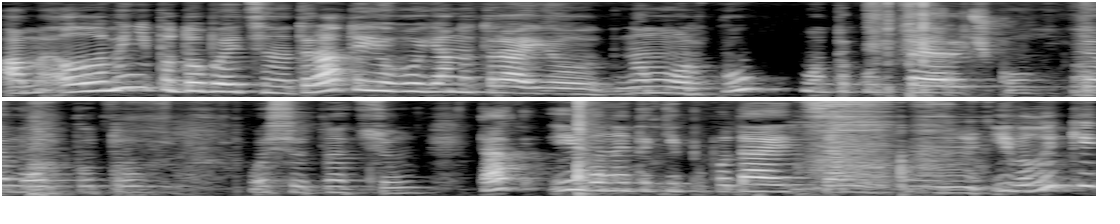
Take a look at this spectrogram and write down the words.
Але мені подобається натирати його. Я натираю на моркву, отаку терочку, де моркву тру. Ось от на цю. Так, і вони такі попадаються і великі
